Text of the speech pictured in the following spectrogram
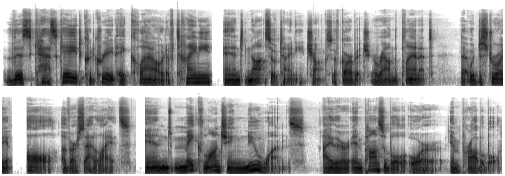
This cascade could create a cloud of tiny and not so tiny chunks of garbage around the planet that would destroy all of our satellites and make launching new ones either impossible or improbable.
